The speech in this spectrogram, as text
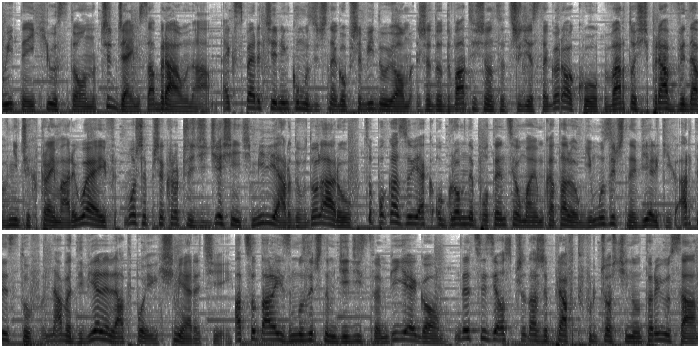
Whitney Houston czy Jamesa Browna. Eksperci rynku muzycznego przewidują, że do 2030 roku wartość praw wydawniczych Primary Wave może przekroczyć 10 miliardów dolarów, co pokazuje jak ogromny potencjał mają katalogi muzyczne wielkich artystów nawet wiele lat po ich śmierci. A co dalej z muzycznym dziedzictwem Bigiego? Decyzja o sprzedaży praw twórczości Notoriusa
